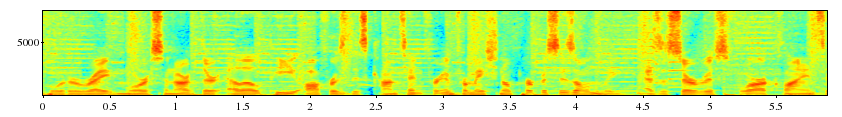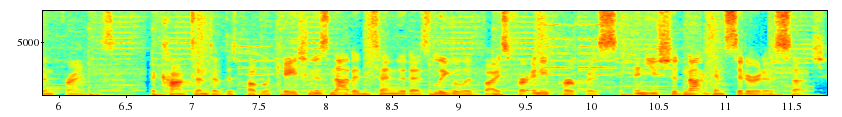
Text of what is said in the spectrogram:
Porter Wright Morrison Arthur LLP offers this content for informational purposes only as a service for our clients and friends. The content of this publication is not intended as legal advice for any purpose, and you should not consider it as such.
